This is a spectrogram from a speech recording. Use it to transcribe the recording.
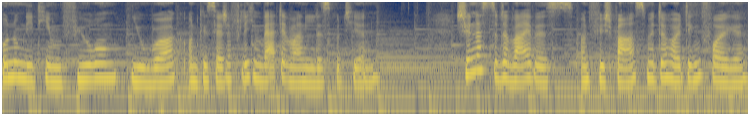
rund um die Themen Führung, New Work und gesellschaftlichen Wertewandel diskutieren. Schön, dass du dabei bist und viel Spaß mit der heutigen Folge.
